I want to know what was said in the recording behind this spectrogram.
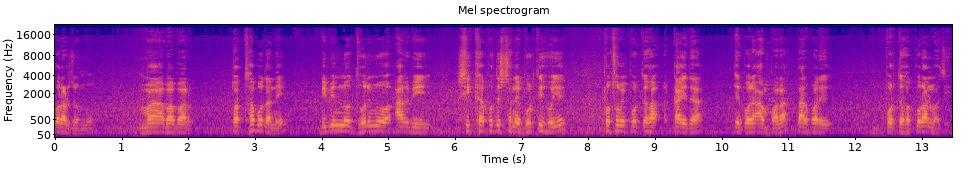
করার জন্য মা বাবার তত্ত্বাবধানে বিভিন্ন ধর্মীয় আরবি শিক্ষা প্রতিষ্ঠানে ভর্তি হয়ে প্রথমে পড়তে হয় কায়দা, এরপরে আমপাড়া, তারপরে পড়তে হয় কোরআন মাজিদ।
